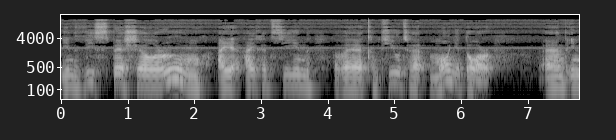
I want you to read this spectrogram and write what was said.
in this special room I, I had seen the computer monitor. And in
